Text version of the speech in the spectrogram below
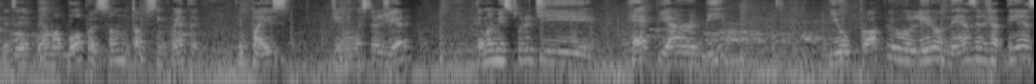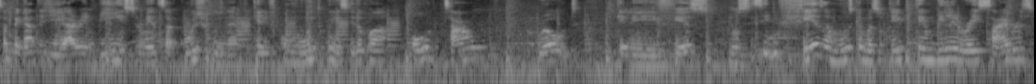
quer dizer, é uma boa posição no top 50 de um país de língua estrangeira. Tem uma mistura de rap e R&B e o próprio Little Nezer já tem essa pegada de R&B, instrumentos acústicos, né? Porque ele ficou muito conhecido com a Old Town Road, que ele fez, não sei se ele fez a música, mas o clipe tem o Billy Ray Cyrus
